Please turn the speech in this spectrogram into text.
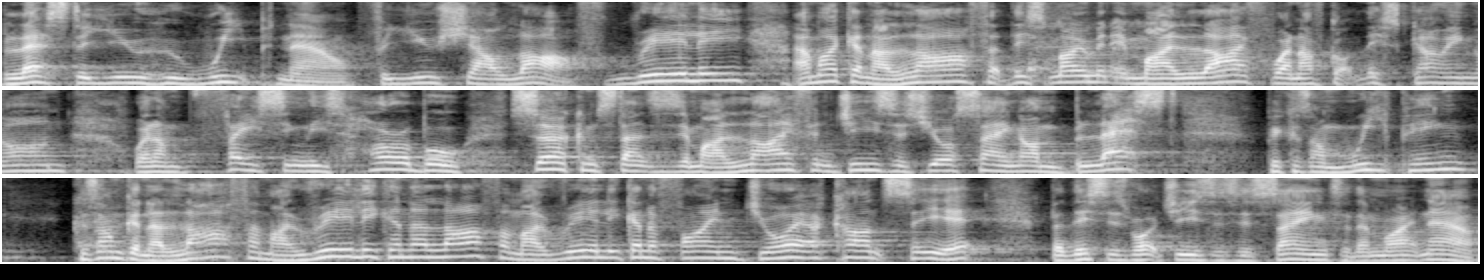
Blessed are you who weep now, for you shall laugh. Really? Am I going to laugh at this moment in my life when I've got this going on, when I'm facing these horrible circumstances in my life? And Jesus, you're saying I'm blessed because I'm weeping? Because I'm going to laugh. Am I really going to laugh? Am I really going to find joy? I can't see it. But this is what Jesus is saying to them right now.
